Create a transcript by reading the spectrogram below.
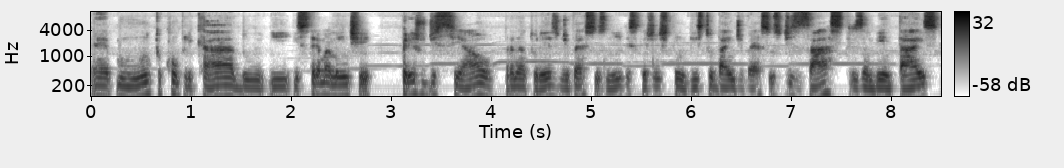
é, muito complicado e extremamente prejudicial para a natureza em diversos níveis que a gente tem visto dar em diversos desastres ambientais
